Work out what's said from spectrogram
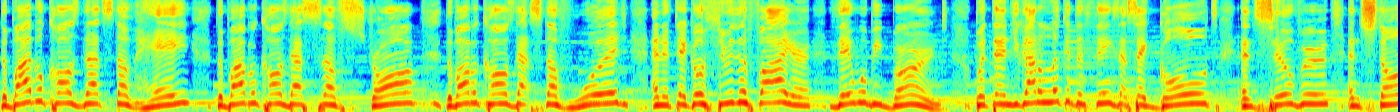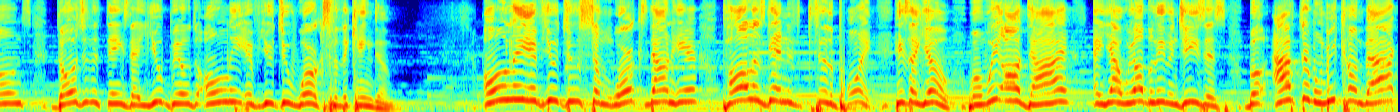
The Bible calls that stuff hay. The Bible calls that stuff straw. The Bible calls that stuff wood. And if they go through the fire, they will be burned. But then you got to look at the things that say gold and silver and stones. Those are the things that you build only if you do works for the kingdom. Only if you do some works down here. Paul is getting to the point. He's like, yo, when we all die, and yeah, we all believe in Jesus, but after when we come back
